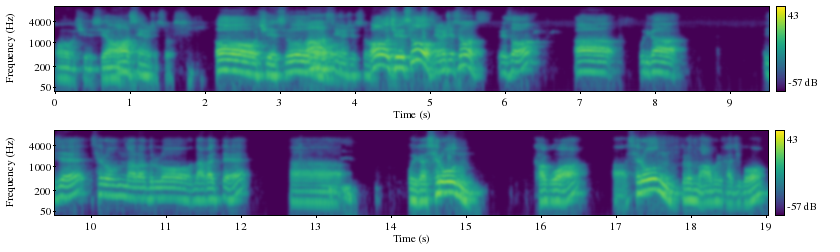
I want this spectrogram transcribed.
어, 주 예수요. Ó Senhor Jesus. 어, 주 예수. Ó Senhor Jesus. 어, 주 예수. Senhor Jesus. 그래서 아, 우리가 이제 새로운 나라들로 나갈 때 아, 우리가 새로운 각오와 아, 새로운 그런 마음을 가지고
